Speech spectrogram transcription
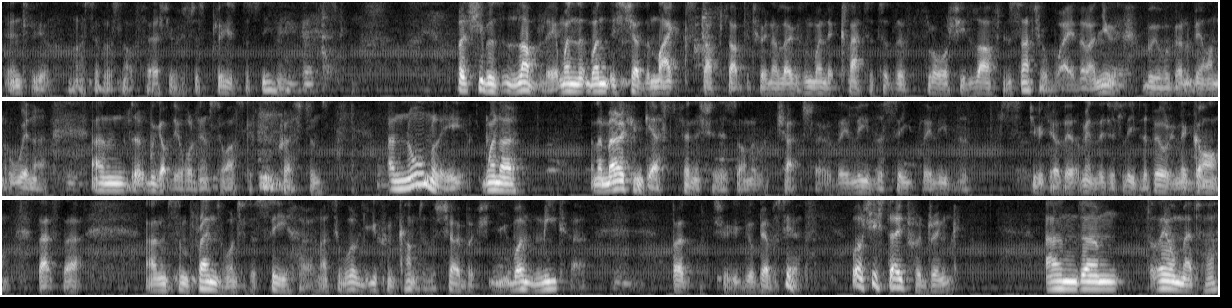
interview?" I said, "That's not fair. She was just pleased to see me." But she was lovely. And when the, when she had the mic stuffed up between her legs and when it clattered to the floor, she laughed in such a way that I knew Yeah. we were going to be on a winner. And uh, we got the audience to ask a few questions. And normally, when a, an American guest finishes on a chat show, they leave the seat, they leave the studio. They, I mean, they just leave the building. They're gone. That's that. And some friends wanted to see her. And I said, well, you can come to the show, but she, you won't meet her. But she, you'll be able to see her. Well, she stayed for a drink and um, they all met her.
